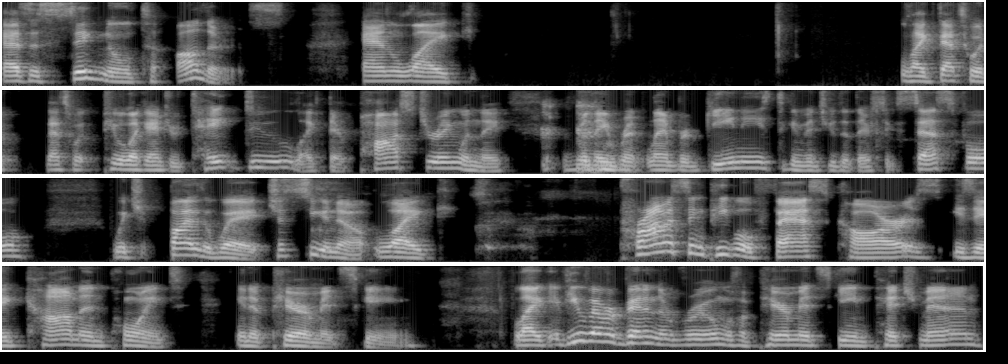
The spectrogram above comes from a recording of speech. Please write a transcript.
as a signal to others. And like like that's what that's what people like Andrew Tate do like they're posturing when they when they rent Lamborghinis to convince you that they're successful which by the way just so you know like promising people fast cars is a common point in a pyramid scheme like if you've ever been in the room with a pyramid scheme pitchman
